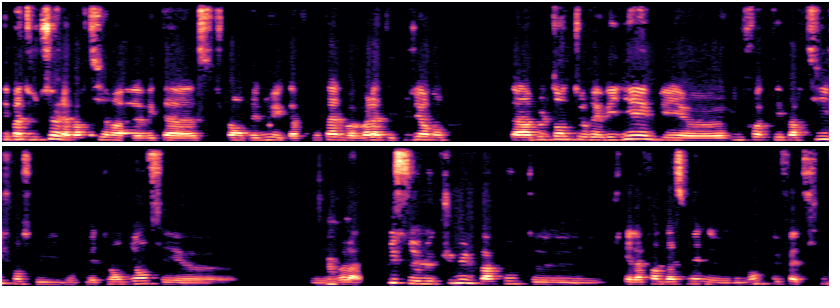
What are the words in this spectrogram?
t'es pas toute seule à partir euh, avec ta, si tu pars en pleine nuit avec ta frontale, bah, voilà, t'es plusieurs, donc t'as un peu le temps de te réveiller, mais euh, une fois que t'es parti, je pense qu'ils vont te mettre l'ambiance et, mm. voilà. Plus le cumul, par contre, jusqu'à la fin de la semaine, le manque de fatigue.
